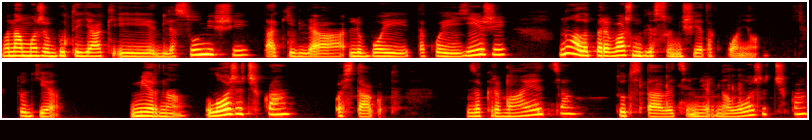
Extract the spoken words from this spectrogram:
Вона може бути як і для суміші, так і для любої такої їжі. Ну, але переважно для суміші, я так поняла. Тут є мірна ложечка, ось так от закривається. Тут ставиться мірна ложечка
